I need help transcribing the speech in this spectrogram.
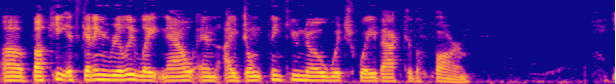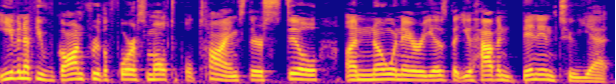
Uh, Bucky, it's getting really late now, and I don't think you know which way back to the farm. Even if you've gone through the forest multiple times, there's still unknown areas that you haven't been into yet.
